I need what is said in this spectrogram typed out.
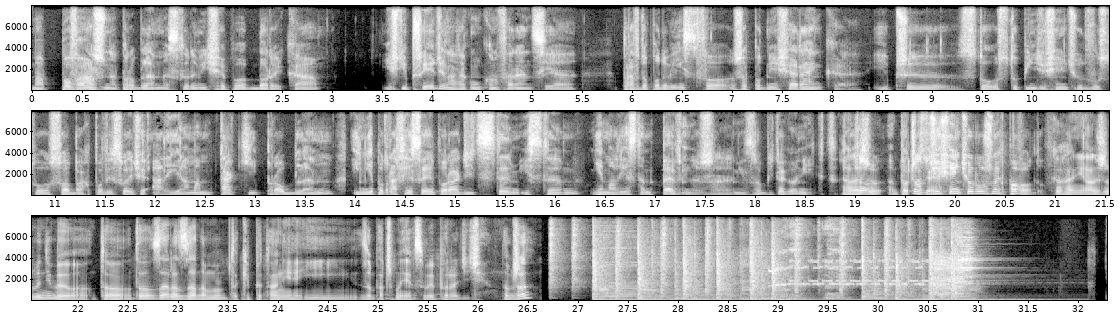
ma poważne problemy, z którymi się boryka. Jeśli przyjedzie na taką konferencję, prawdopodobieństwo, że podniesie rękę i przy 100, 150, 200 osobach powie: Słuchajcie, ale ja mam taki problem i nie potrafię sobie poradzić z tym i z tym, niemal jestem pewny, że nie zrobi tego nikt. Ale to, że- to z poczekaj. 10 różnych powodów. Kochani, ale żeby nie było, to, to zaraz zadam wam takie pytanie i zobaczmy, jak sobie poradzicie. Dobrze?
